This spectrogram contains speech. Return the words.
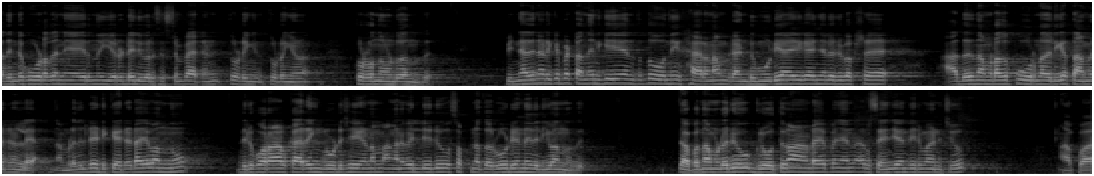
അതിന്റെ കൂടെ തന്നെയായിരുന്നു ഈ ഒരു ഡെലിവറി സിസ്റ്റം പാറ്റേൺ തുടങ്ങി തുടങ്ങി തുടർന്നുകൊണ്ട് വന്നത്. പിന്നെ അതിനിടയ്ക്ക് പെട്ടെന്ന് എനിക്ക് എന്താ തോന്നി? കാരണം രണ്ടും കൂടി ആയി കഴിഞ്ഞാൽ ഒരു പക്ഷേ അത് നമ്മുടെ അത് പൂർണതയിലേക്ക് എത്താൻ പറ്റണില്ല. നമ്മളിതിൽ ഡെഡിക്കേറ്റഡ് ആയി വന്നു. ഇതിൽ കുറേ ആൾക്കാരെ ഇൻക്ലൂഡ് ചെയ്യണം. അങ്ങനെ വലിയൊരു സ്വപ്നത്തോടു കൂടിയാണ് ഇതിലേക്ക് വന്നത്. അപ്പോൾ നമ്മുടെ ഒരു ഗ്രോത്ത് കാണാണ്ടായപ്പോൾ ഞാൻ റിസൈൻ ചെയ്യാൻ തീരുമാനിച്ചു. അപ്പോൾ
